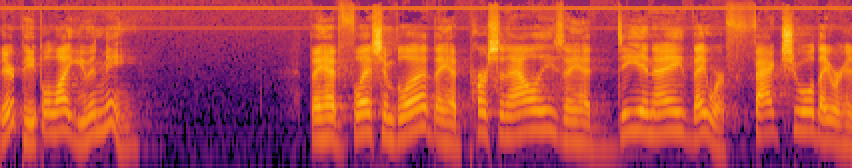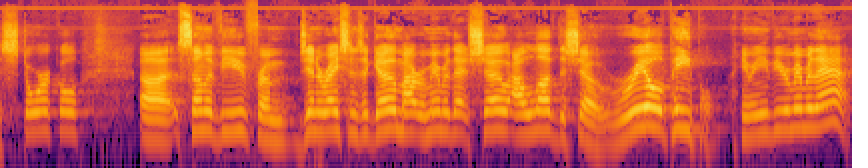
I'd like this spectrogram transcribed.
They're people like you and me. They had flesh and blood, they had personalities, they had DNA, they were factual, they were historical. Uh, some of you from generations ago might remember that show. I love the show, Real People. Any of you remember that?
